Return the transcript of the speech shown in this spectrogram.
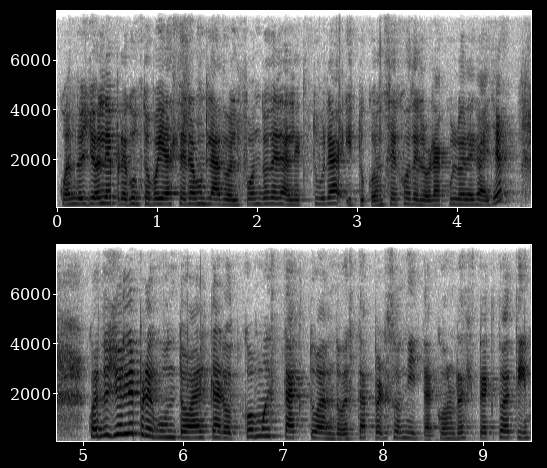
Cuando yo le pregunto, voy a hacer a un lado el fondo de la lectura y tu consejo del oráculo de Gaia. Cuando yo le pregunto al tarot cómo está actuando esta personita con respecto a ti,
